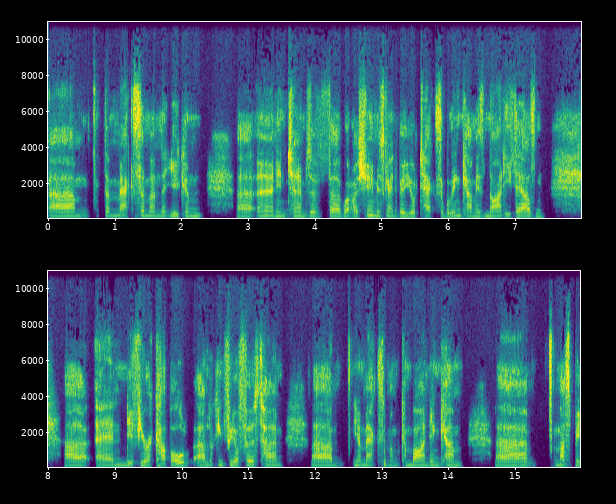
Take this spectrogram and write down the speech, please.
um, the maximum that you can uh, earn in terms of uh, what I assume is going to be your taxable income is ninety thousand, uh, and if you're a couple uh, looking for your first home, um, your maximum combined income uh, must be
